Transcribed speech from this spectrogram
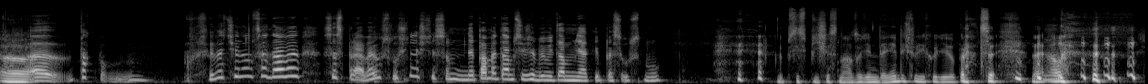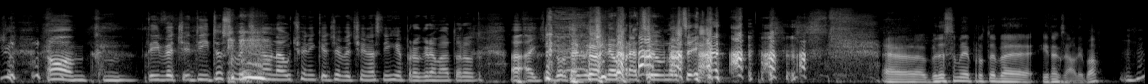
Uh, Uh, tak mm, si většinou se dávají, se správají slušně, ještě jsem, nepamätám si, že by mi tam nějaký pes usnul. si spíš 16 hodin denně, když lidi chodí do práce. Ne, ale No, mm, ty, väč- ty to sú väčšinou naučení, keďže väčšina z nich je programátorov a ITíkov, tak väčšinou pracujú v noci. uh, BDSM je pro tebe jednak záliba, Mhm. mm-hmm.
